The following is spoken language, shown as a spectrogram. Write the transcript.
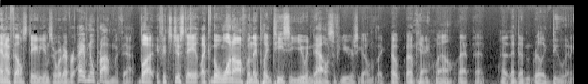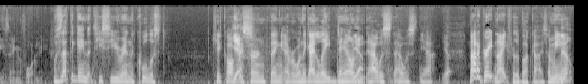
NFL stadiums or whatever. I have no problem with that. But if it's just a like the one-off when they played TCU in Dallas a few years ago, like oh, okay, well that that that doesn't really do anything for me. was that the game that TCU ran the coolest kickoff Yes. return thing ever when the guy laid down? Yeah. That was that was yeah. Yep. Not a great night for the Buckeyes. I mean, No.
